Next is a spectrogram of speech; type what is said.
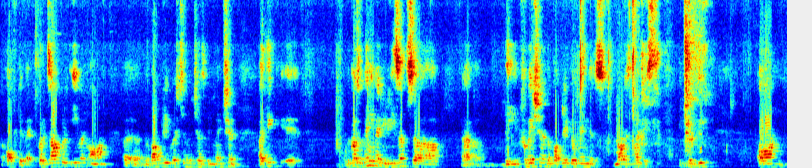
of Tibet. For example, even on uh, the boundary question which has been mentioned, I think uh, because of many, many reasons, uh, uh, the information in the public domain is not as much as it should be on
